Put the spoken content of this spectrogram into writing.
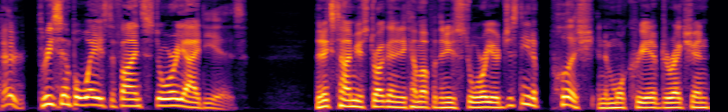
better. Three simple ways to find story ideas. The next time you're struggling to come up with a new story or just need a push in a more creative direction,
